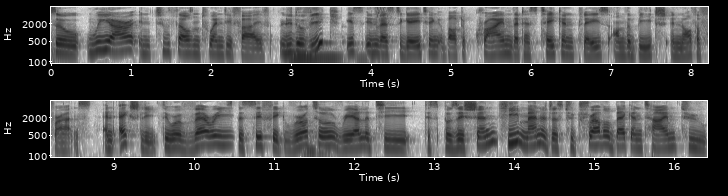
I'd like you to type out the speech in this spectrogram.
So we are in 2025. Ludovic is investigating about a crime that has taken place on the beach in north of France. And actually, through a very specific virtual reality disposition, he manages to travel back in time to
